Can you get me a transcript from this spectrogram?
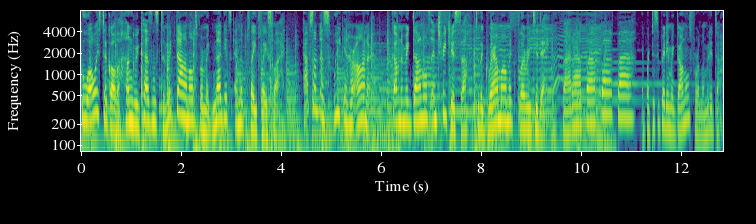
who always took all the hungry cousins to McDonald's for McNuggets and the Play Play Slide. Have something sweet in her honor. Come to McDonald's and treat yourself to the Grandma McFlurry today. Ba da ba ba ba. At participating McDonald's for a limited time.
